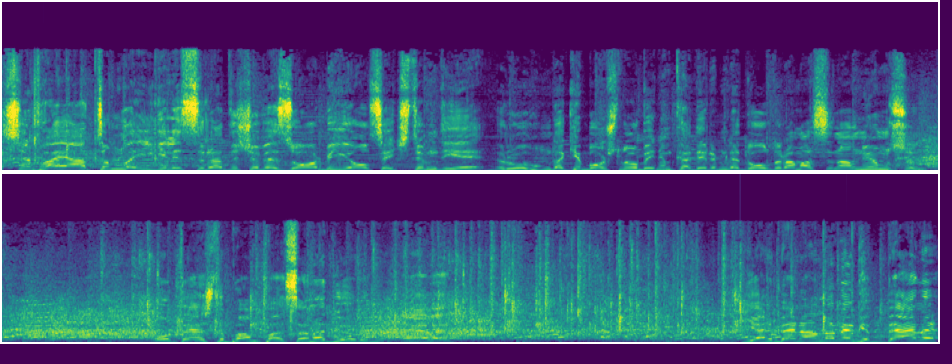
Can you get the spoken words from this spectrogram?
Sırf hayatımla ilgili sıra dışı ve zor bir yol seçtim diye ruhumdaki boşluğu benim kaderimle dolduramazsın anlıyor musun? Orta yaşlı pampa sana diyorum. Evet. Yani ben anlamıyorum ki ben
